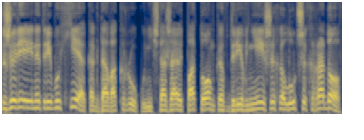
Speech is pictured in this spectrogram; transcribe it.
жирея на требухе, когда вокруг уничтожают потомков древнейших и лучших родов.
